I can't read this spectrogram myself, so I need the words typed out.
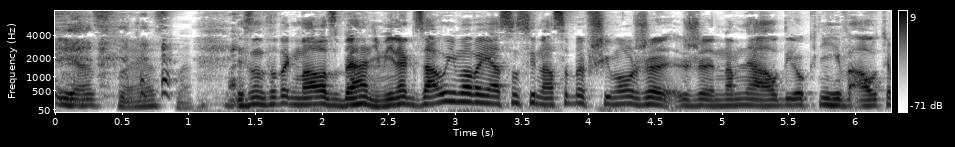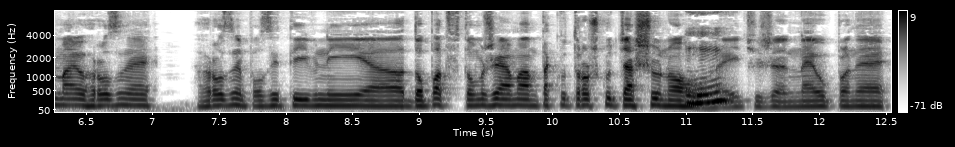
jasné, jasné. Já jsem to tak málo s Jinak zaujímavé, já jsem si na sebe všiml, že, že na mě audioknihy v autě mají hrozně hrozně pozitívny eh, dopad v tom, že ja mám takú trošku ťažšiu nohu, mm -hmm. hej, čiže neúplne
